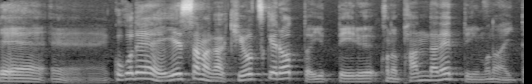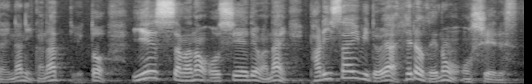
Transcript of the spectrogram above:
で、えー、ここでイエス様が気をつけろと言っているこのパンダネっていうものは一体何かなっていうとイエス様の教えではないパリサイ人やヘロデの教えです、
